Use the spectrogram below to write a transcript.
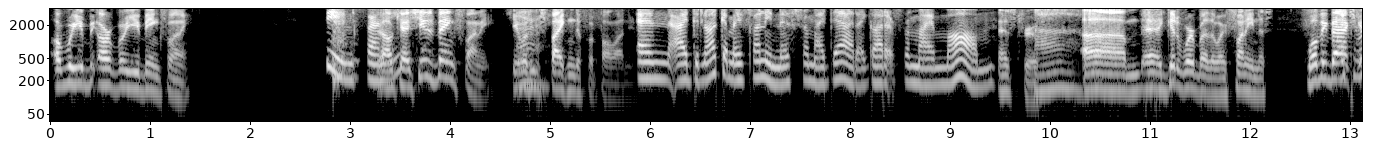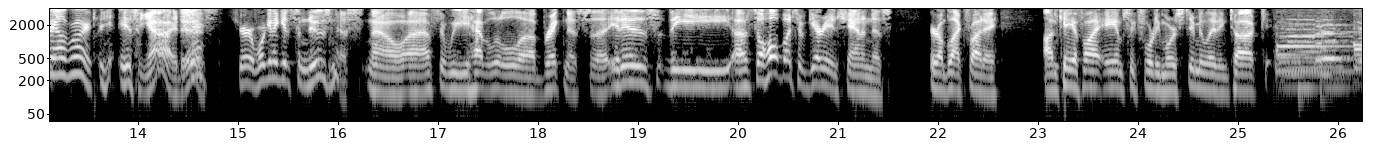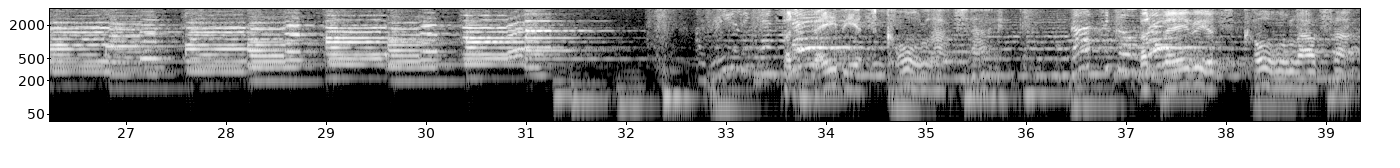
Or were you? Or were you being funny? Being funny. Okay, she was being funny. She All wasn't right. spiking the football on you. And I did not get my funniness from my dad. I got it from my mom. That's true. Ah. Um, uh, good word, by the way, funniness. We'll be back. It's a real word. Is yeah, it is Sure. Sure, we're going to get some newsness now uh, after we have a little uh, breakness. Uh, it is the uh, it's a whole bunch of Gary and Shannonness here on Black Friday on KFI AM six forty. More stimulating talk. But baby, it's cold outside. But baby, it's cold outside.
